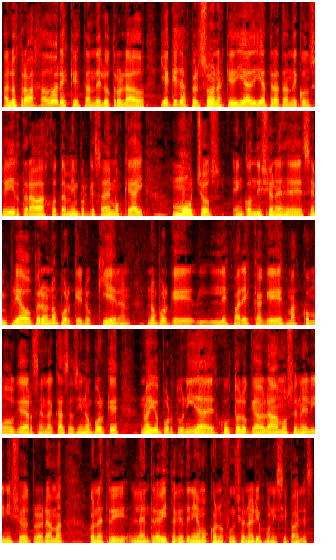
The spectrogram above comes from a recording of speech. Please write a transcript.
a los trabajadores que están del otro lado y a aquellas personas que día a día tratan de conseguir trabajo también, porque sabemos que hay muchos en condiciones de desempleado, pero no porque lo quieran, no porque les parezca que es más cómodo quedarse en la casa, sino porque no hay oportunidades. Justo lo que hablábamos en el inicio del programa con la, la entrevista que teníamos con los funcionarios municipales.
